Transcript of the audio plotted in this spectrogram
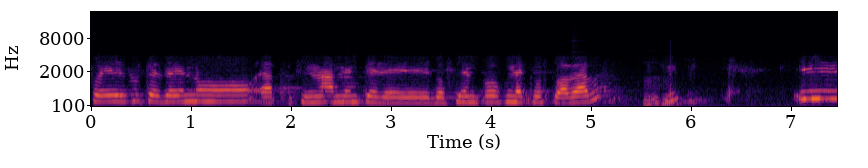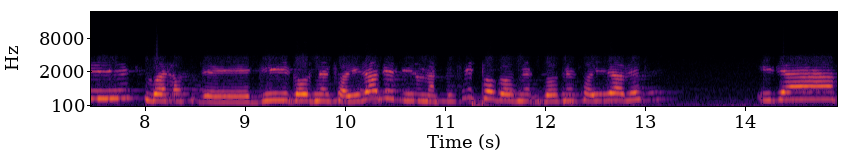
Fue un terreno aproximadamente de 200 metros cuadrados. Y bueno, eh, di dos mensualidades, di un anticipo, dos, dos mensualidades. Y ya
